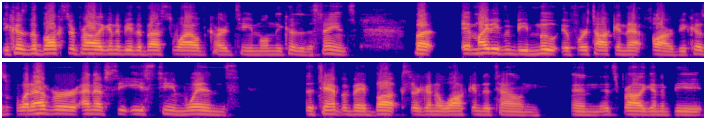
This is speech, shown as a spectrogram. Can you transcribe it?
because the Bucks are probably going to be the best wild card team only because of the Saints. But it might even be moot if we're talking that far, because whatever NFC East team wins, the Tampa Bay Bucks are going to walk into town, and it's probably going to be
